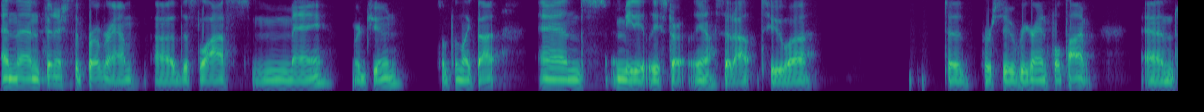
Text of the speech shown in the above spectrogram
and then finished the program uh, this last May or June, something like that, and immediately start you know set out to uh, to pursue Regrain full time. And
